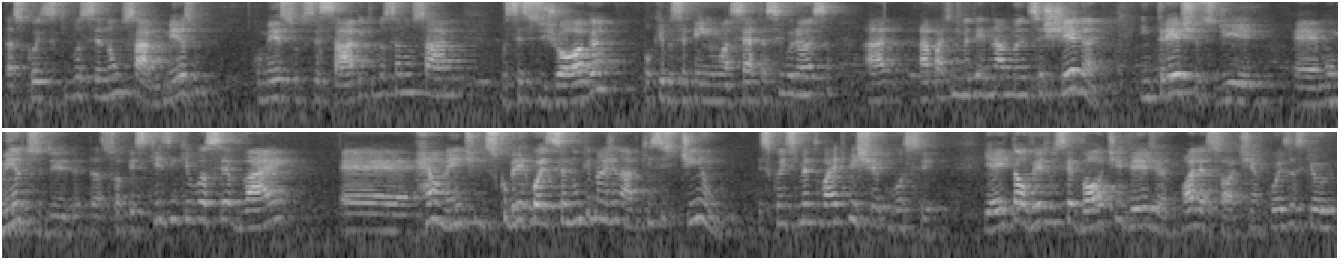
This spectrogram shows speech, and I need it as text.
das coisas que você não sabe. Mesmo no começo você sabe que você não sabe, você se joga porque você tem uma certa segurança. A, a partir de um determinado momento você chega em trechos de é, momentos de, da sua pesquisa em que você vai é, realmente descobrir coisas que você nunca imaginava que existiam. Esse conhecimento vai mexer com você. E aí talvez você volte e veja, olha só, tinha coisas que eu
